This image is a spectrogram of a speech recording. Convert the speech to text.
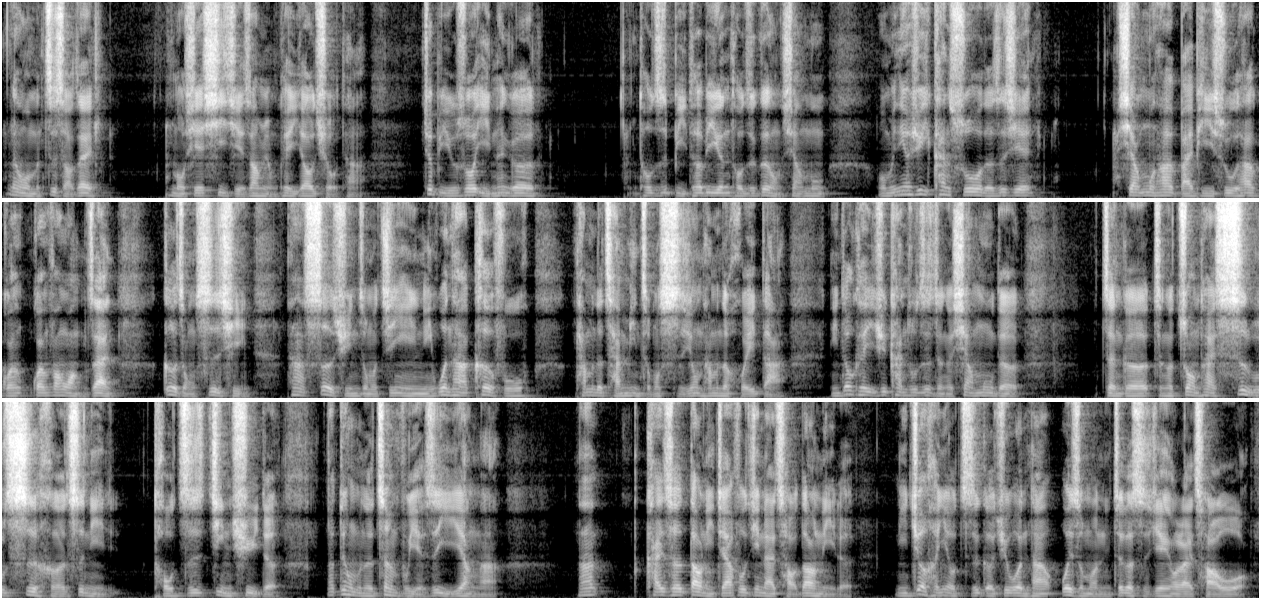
那我们至少在某些细节上面，我们可以要求他。就比如说，以那个投资比特币跟投资各种项目，我们一定要去看所有的这些项目，它的白皮书、它的官官方网站，各种事情。它的社群怎么经营？你问他客服他们的产品怎么使用，他们的回答，你都可以去看出这整个项目的整个整个状态适不适合是你投资进去的。那对我们的政府也是一样啊。那开车到你家附近来吵到你了，你就很有资格去问他为什么你这个时间又来吵我？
